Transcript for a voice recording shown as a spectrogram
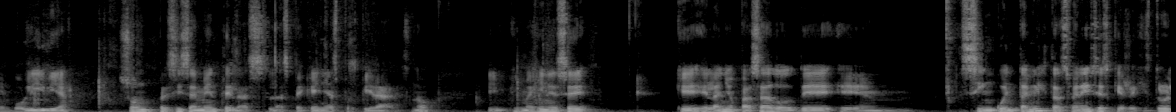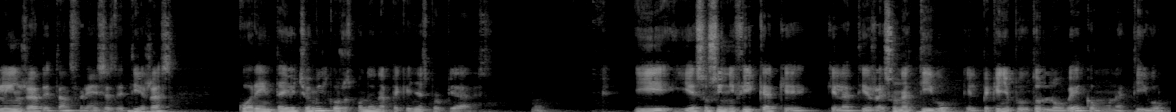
en Bolivia son precisamente las, las pequeñas propiedades, ¿no? Imagínense que el año pasado de eh, 50.000 transferencias que registró el INRA de transferencias de tierras, 48.000 corresponden a pequeñas propiedades. ¿no? Y, y, eso significa que, que, la tierra es un activo, que el pequeño productor lo ve como un activo,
